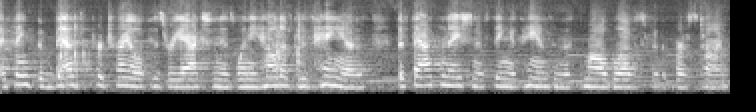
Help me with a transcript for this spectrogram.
I think the best portrayal of his reaction is when he held up his hands, the fascination of seeing his hands in the small gloves for the first time.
